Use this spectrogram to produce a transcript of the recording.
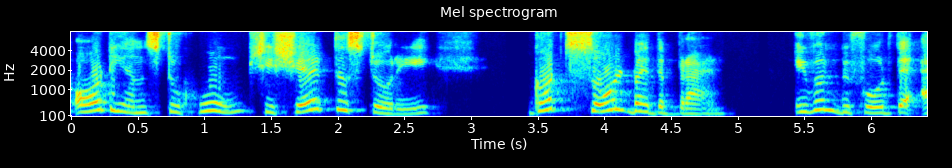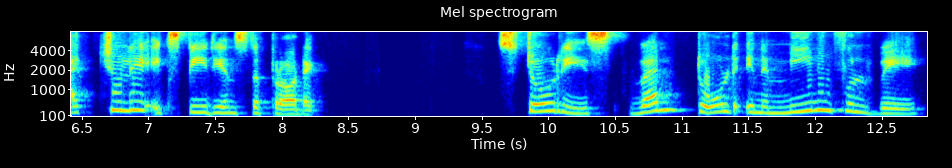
audience to whom she shared the story got sold by the brand even before they actually experienced the product. Stories, when told in a meaningful way,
